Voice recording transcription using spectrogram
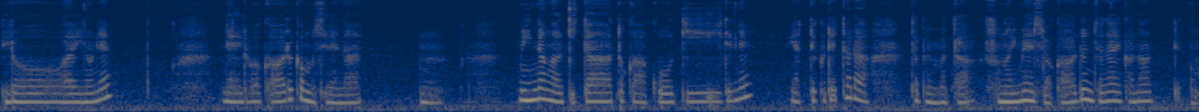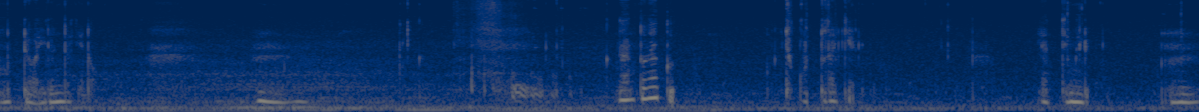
色合いのねネイルは変わるかもしれない。うん。みんながギターとかコーギーでねやってくれたら多分またそのイメージは変わるんじゃないかなって思ってはいるんだけど。うん。なんとなくちょこっとだけやってみる。うん。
